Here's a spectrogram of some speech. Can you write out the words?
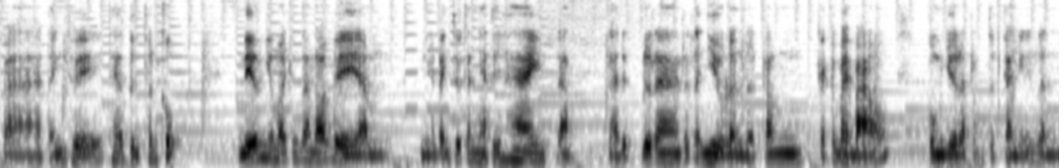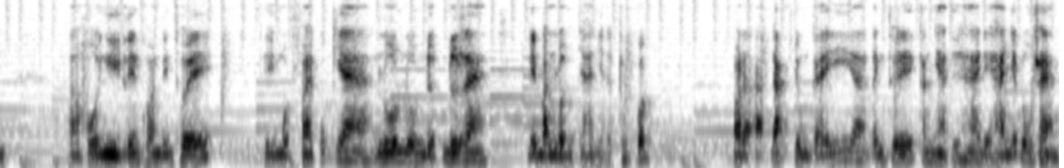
và đánh thuế theo từng phân khúc. Nếu như mà chúng ta nói về um, đánh thuế căn nhà thứ hai đã, đã được đưa ra rất là nhiều lần ở trong các cái bài báo cũng như là trong tất cả những lần à, hội nghị liên quan đến thuế thì một vài quốc gia luôn luôn được đưa ra để bàn luận chẳng hạn như là Trung Quốc. Họ đã, đã áp dụng cái à, đánh thuế căn nhà thứ hai để hạ nhập bất động sản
